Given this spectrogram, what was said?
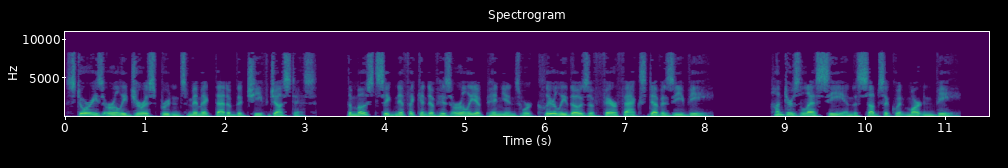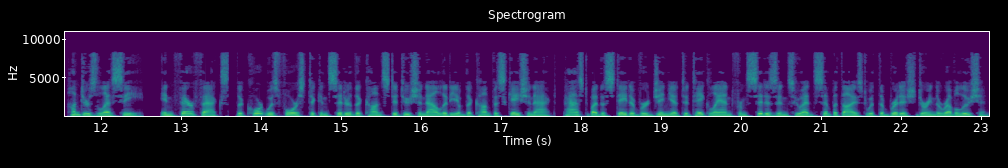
Story's early jurisprudence mimicked that of the Chief Justice. The most significant of his early opinions were clearly those of Fairfax's Devisee v. Hunter's lessee and the subsequent Martin v. Hunter's lessee. In Fairfax, the court was forced to consider the constitutionality of the Confiscation Act, passed by the state of Virginia to take land from citizens who had sympathized with the British during the Revolution.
